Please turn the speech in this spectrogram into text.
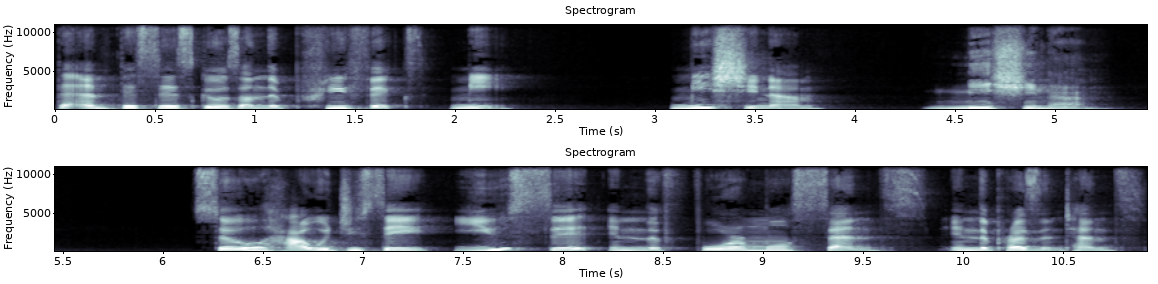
the emphasis goes on the prefix mi. Mishinam. Mishinam. So, how would you say you sit in the formal sense in the present tense?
